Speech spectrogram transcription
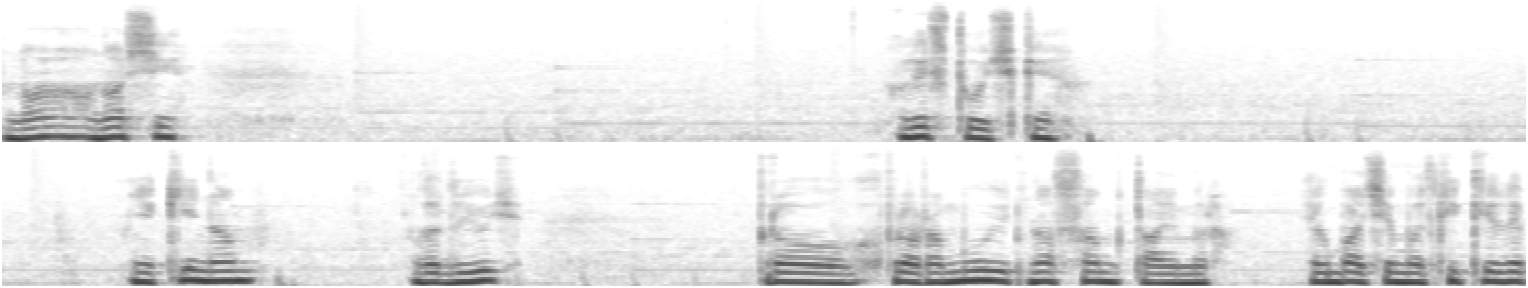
на наші листочки, які нам задають, про, програмують на сам таймер. Як бачимо, скільки,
